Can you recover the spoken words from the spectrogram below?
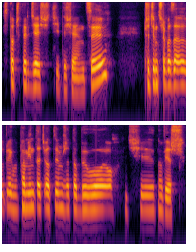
140 tysięcy. Przy czym trzeba za, jakby pamiętać o tym, że to było, no wiesz,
